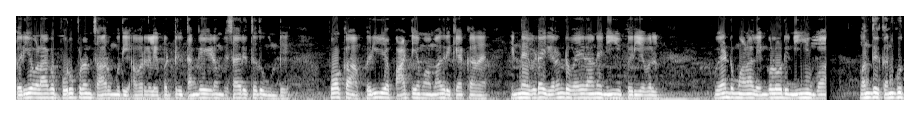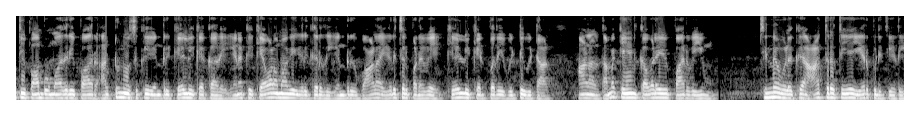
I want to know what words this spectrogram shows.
பெரியவளாக பொறுப்புடன் சாருமதி அவர்களை பற்றி தங்கையிடம் விசாரித்தது உண்டு. போக்கா பெரிய பாட்டியம்மா மாதிரி கேட்காத என்னை விட இரண்டு வயதான நீயும் பெரியவள். வேண்டுமானால் எங்களோடு நீயும் வா. வந்து கண்குத்தி பாம்பு மாதிரி பார். அற்றுநோசுக்கு என்று கேள்வி கேட்காதே. எனக்கு கேவலமாக இருக்கிறது என்று பாலா எரிச்சல் படவே கேள்வி கேட்பதை விட்டுவிட்டாள். ஆனால் தமக்கையின் கவலை பார்வையும் சின்னவளுக்கு ஆத்திரத்தையே ஏற்படுத்தியது.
